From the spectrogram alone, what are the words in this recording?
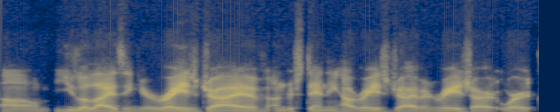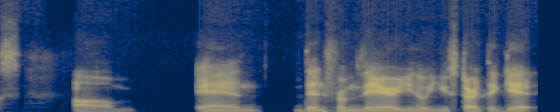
Um, utilizing your rage drive, understanding how rage drive and rage art works, um, and then from there, you know, you start to get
